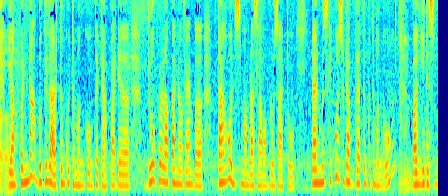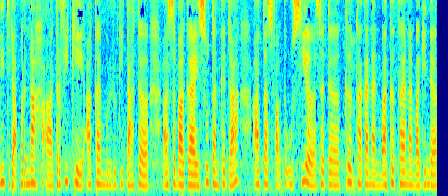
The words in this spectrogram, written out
Uh, yang pernah bergelar Tengku Temenggung Kedah pada 28 November tahun 1981 dan meskipun sudah bergelar Tengku Temenggung mm-hmm. Baginda sendiri tidak pernah uh, terfikir akan menduduki tahta uh, sebagai Sultan Kedah atas faktor usia serta kekakanan uh, kekanan baginda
